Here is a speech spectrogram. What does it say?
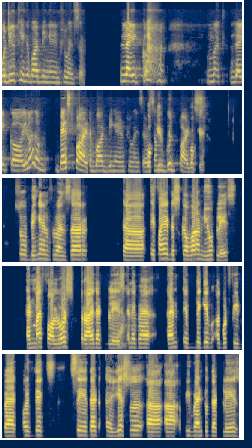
what do you think about being an influencer like like uh, you know the best part about being an influencer Okay, some good parts Okay. So being an influencer, uh, if I discover a new place and my followers try that place, Yeah. and if I and if they give a good feedback, or if they say that uh, yes, uh, uh, we went to that place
